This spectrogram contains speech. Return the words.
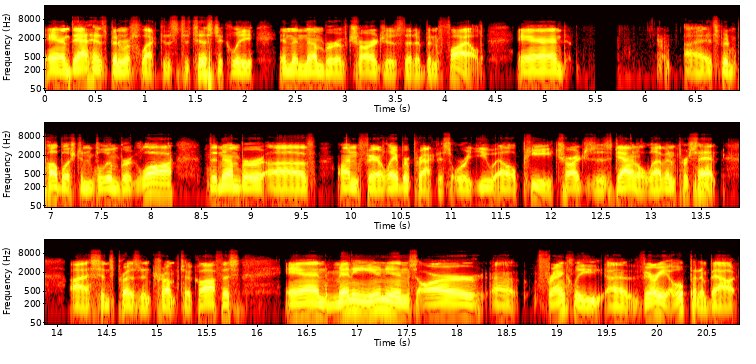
and that has been reflected statistically in the number of charges that have been filed. And uh, it's been published in Bloomberg Law. The number of unfair labor practice, or ULP, charges is down 11% uh, since President Trump took office. And many unions are, uh, frankly, uh, very open about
